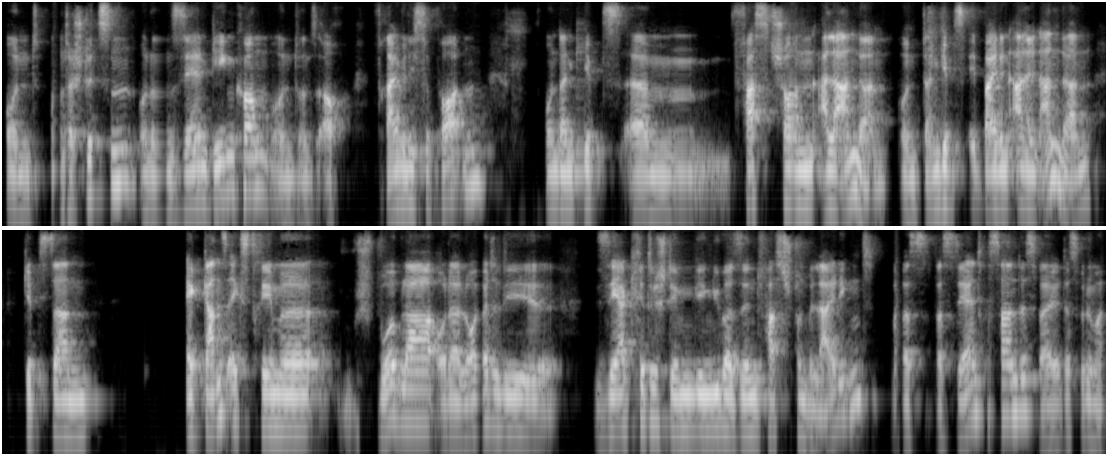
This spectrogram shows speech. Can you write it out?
und unterstützen und uns sehr entgegenkommen und uns auch freiwillig supporten. Und dann gibt es ähm, fast schon alle anderen. Und dann gibt es bei den allen anderen, gibt es dann e-, ganz extreme Schwurbler oder Leute, die sehr kritisch dem gegenüber sind, fast schon beleidigend, was, was sehr interessant ist, weil das würde man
